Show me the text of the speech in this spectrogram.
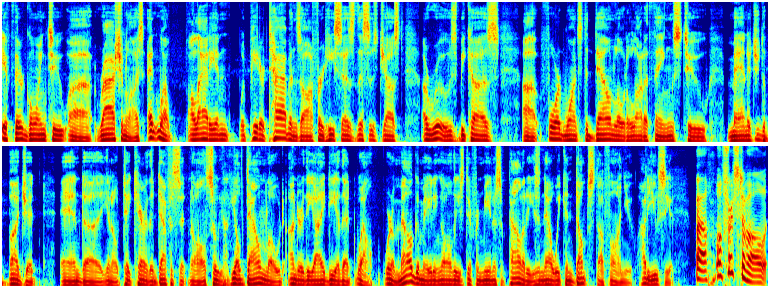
if they're going to uh, rationalize. And well, I'll add in what Peter Tabuns offered. He says this is just a ruse because uh, Ford wants to download a lot of things to manage the budget and uh, you know take care of the deficit and all. So he'll download under the idea that well, we're amalgamating all these different municipalities and now we can dump stuff on you. How do you see it? Well, well, first of all,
